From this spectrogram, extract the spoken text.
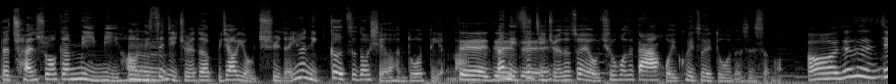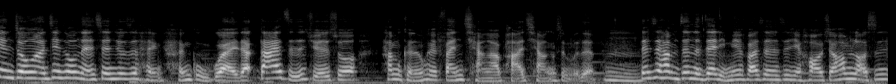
的传说跟秘密哈，你自己觉得比较有趣的，因为你各自都写了很多点嘛。对对。那你自己觉得最有趣或者大家回馈最多的是什么？哦，就是建中啊，建中男生就是很很古怪的，大家只是觉得说他们可能会翻墙啊、爬墙什么的，嗯，但是他们真的在里面发生的事情好好笑，他们老师。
